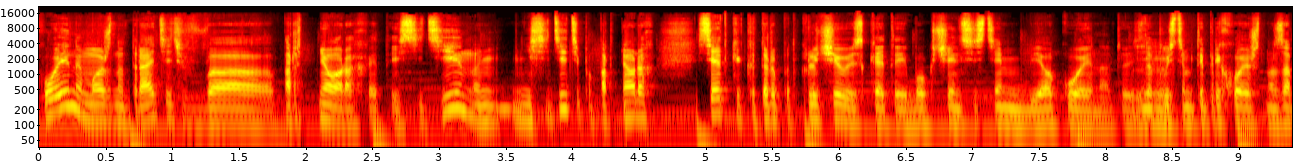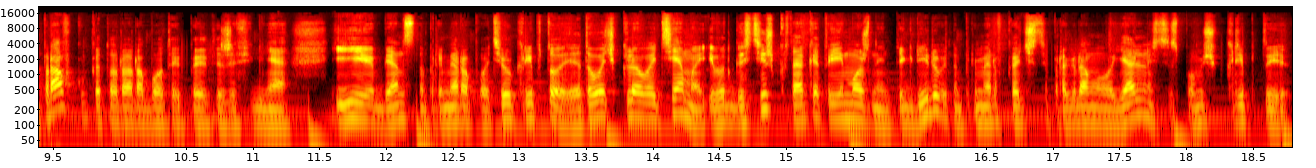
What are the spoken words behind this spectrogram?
коины можно тратить в партнерах этой сети, ну, не сети, типа партнерах сетки, которые подключилась к этой блокчейн-системе биокоина. То есть, mm-hmm. допустим, ты приходишь на заправку, которая работает по этой же фигне, и Бенц, например, оплатил криптой. Это очень клевая тема. И вот гостишку так это и можно интегрировать, например, в качестве программы лояльности с помощью крипты.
